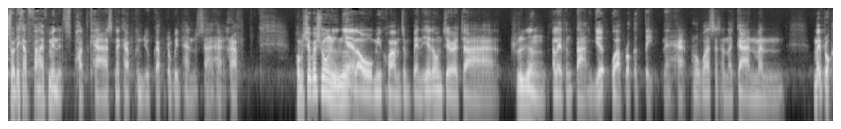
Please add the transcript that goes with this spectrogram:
สวัสดีครับ 5 minutes podcast นะครับ คุณอยู่กับระวิทยานุสาหะครับ ผมเชื่อว่าช่วงนี้เนี่ยเรามีความจำเป็นที่จะต้องเจรจาเรื่องอะไรต่างๆ เยอะกว่าปกตินะฮะ เพราะว่าสถานการณ์มันไม่ปก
